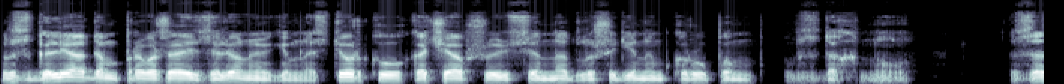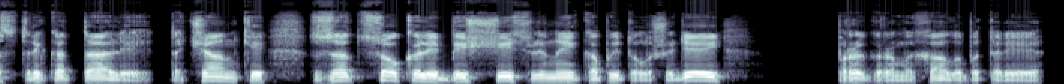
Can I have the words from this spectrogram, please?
Взглядом, провожая зеленую гимнастерку, качавшуюся над лошадиным крупом, вздохнул. Застрекотали тачанки, зацокали бесчисленные копыта лошадей — прогромыхала батарея.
